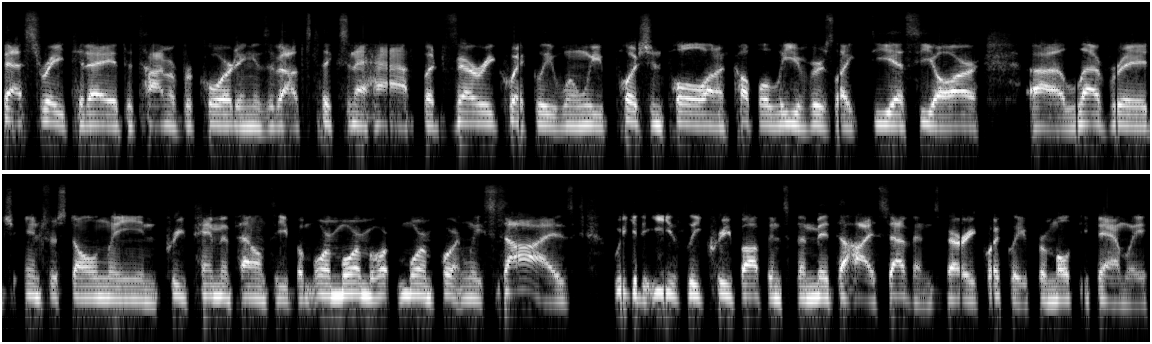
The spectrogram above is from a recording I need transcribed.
best rate today at the time of recording is about six and a half, but very quickly when we push and pull on a couple levers like DSCR, uh, leverage, interest only, and prepayment penalty, but more, more, more, more importantly, size, we could easily creep up into the mid to high sevens very quickly for multifamily.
